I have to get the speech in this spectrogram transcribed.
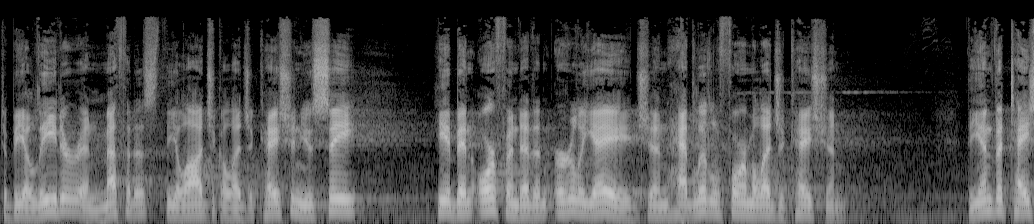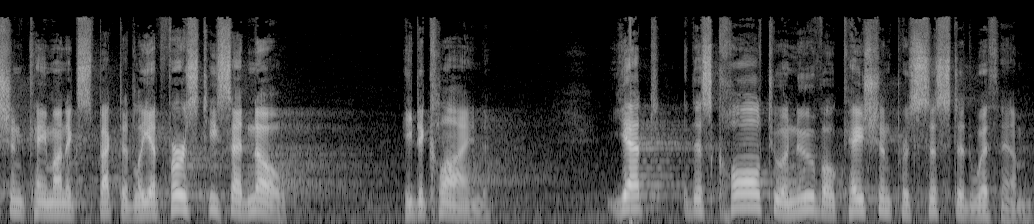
to be a leader in Methodist theological education. You see, he had been orphaned at an early age and had little formal education. The invitation came unexpectedly. At first, he said no, he declined. Yet, this call to a new vocation persisted with him.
